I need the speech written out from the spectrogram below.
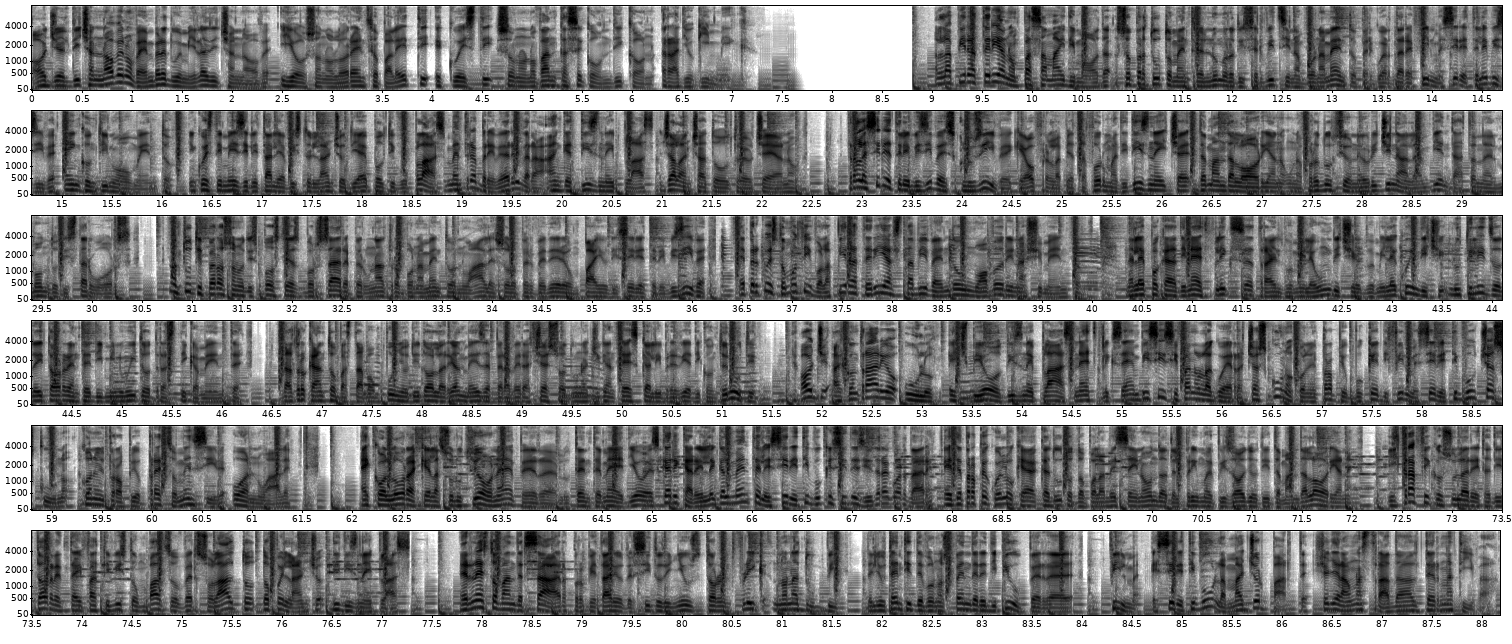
Oggi è il 19 novembre 2019, io sono Lorenzo Paletti e questi sono 90 secondi con Radio Gimmick. La pirateria non passa mai di moda, soprattutto mentre il numero di servizi in abbonamento per guardare film e serie televisive è in continuo aumento. In questi mesi l'Italia ha visto il lancio di Apple TV Plus, mentre a breve arriverà anche Disney Plus, già lanciato oltreoceano. Tra le serie televisive esclusive che offre la piattaforma di Disney c'è The Mandalorian, una produzione originale ambientata nel mondo di Star Wars. Non tutti però sono disposti a sborsare per un altro abbonamento annuale solo per vedere un paio di serie televisive e per questo motivo la pirateria sta vivendo un nuovo rinascimento. Nell'epoca di Netflix, tra il 2011 e il 2015, l'utilizzo dei torrent è diminuito drasticamente. D'altro canto bastava un pugno di dollari al mese per avere accesso ad una gigantesca libreria di contenuti. Oggi, al contrario, Hulu, HBO, Disney Plus, Netflix e NBC si fanno la guerra, ciascuno con il proprio bouquet di film e serie TV, ciascuno con il proprio prezzo mensile o annuale. Ecco allora che la soluzione per l'utente medio è scaricare illegalmente le serie TV che si desidera guardare ed è proprio quello che è accaduto dopo la messa in onda del primo episodio di The Mandalorian. Il traffico sulla rete di torrent ha infatti visto un balzo verso l'alto dopo il lancio di Disney Plus. Ernesto van der Sar, proprietario del sito di news Torrent Freak, non ha dubbi. Degli utenti devono spendere di più per eh, film e serie TV, la maggior parte sceglierà una strada alternativa.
